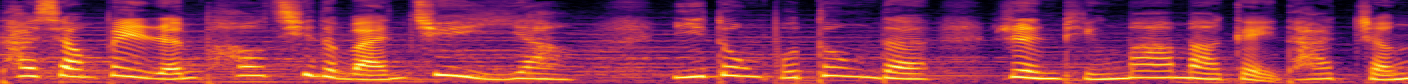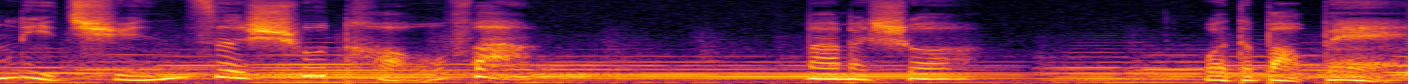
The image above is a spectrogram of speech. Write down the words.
他像被人抛弃的玩具一样，一动不动地任凭妈妈给他整理裙子、梳头发。妈妈说：“我的宝贝，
